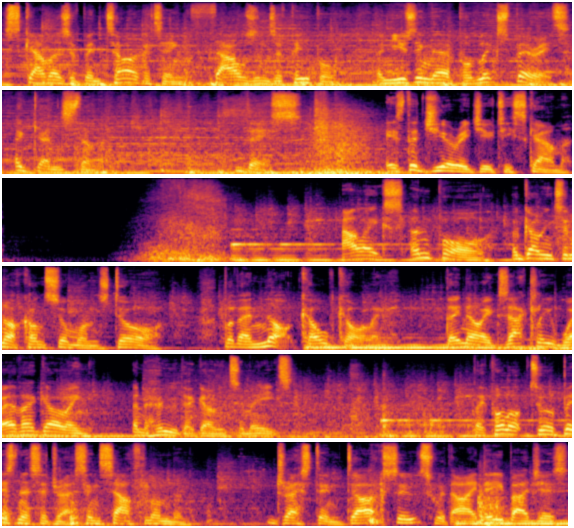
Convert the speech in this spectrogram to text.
scammers have been targeting thousands of people and using their public spirit against them. This is the jury duty scam. Alex and Paul are going to knock on someone's door, but they're not cold calling. They know exactly where they're going and who they're going to meet. They pull up to a business address in South London. Dressed in dark suits with ID badges,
